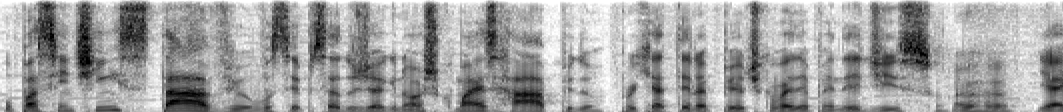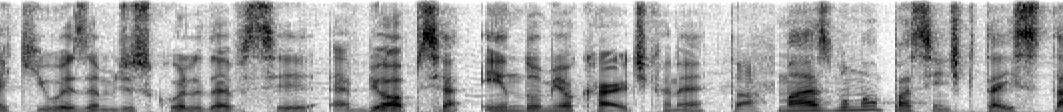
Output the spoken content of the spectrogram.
O paciente instável, você precisa do diagnóstico mais rápido, porque a terapêutica vai depender disso. Aham, E aqui o exame de escolha deve ser a biópsia endomiocárdica, né? tá. Mas numa paciente que está estável,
